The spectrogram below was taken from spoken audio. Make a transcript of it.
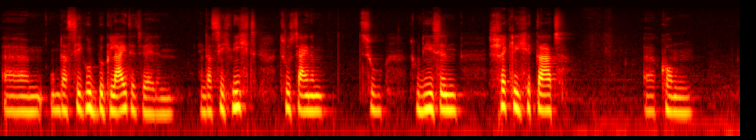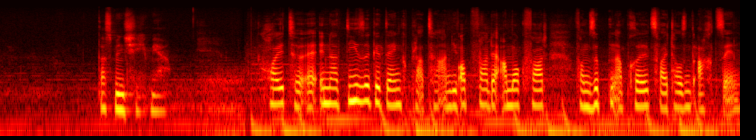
ähm, und dass sie gut begleitet werden. Und dass ich nicht zu, seinem, zu, zu diesen schrecklichen Tat äh, komme. Das wünsche ich mir. Heute erinnert diese Gedenkplatte an die Opfer der Amokfahrt vom 7. April 2018.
